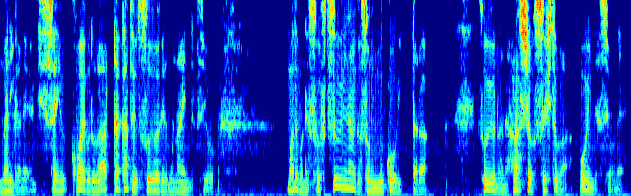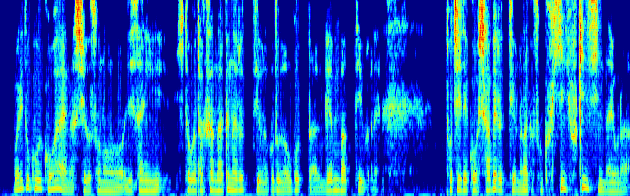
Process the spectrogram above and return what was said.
何かね、実際に怖いことがあったかというとそういうわけでもないんですよ。まあでもね、そ普通になんかその向こう行ったら、そういうような、ね、話をする人が多いんですよね。割とこういう怖い話を、その、実際に人がたくさん亡くなるっていうようなことが起こった現場っていうかね、土地でこう喋るっていうのはなんかすごく不謹慎なような、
